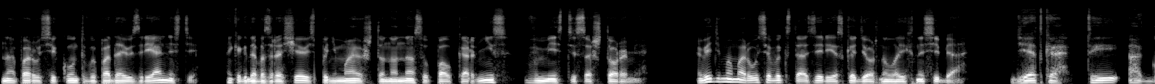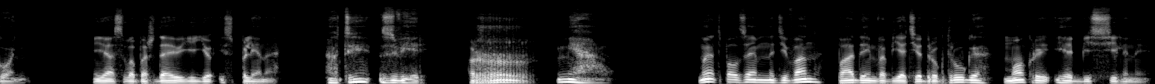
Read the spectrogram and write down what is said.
На пару секунд выпадаю из реальности, а когда возвращаюсь, понимаю, что на нас упал карниз вместе со шторами. Видимо, Маруся в экстазе резко дернула их на себя. «Детка, ты огонь!» Я освобождаю ее из плена. «А ты зверь!» «Рррр! Мяу!» Мы отползаем на диван, падаем в объятия друг друга, мокрые и обессиленные.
